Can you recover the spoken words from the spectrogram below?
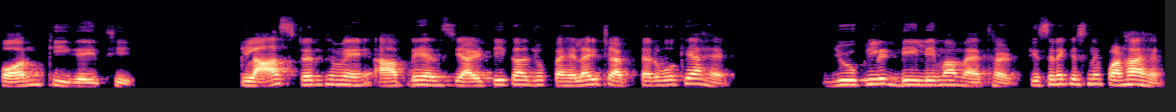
फॉर्म की गई थी। क्लास टेंथ में आपने एनसीईआरटी का जो पहला ही चैप्टर वो क्या है? यूक्लिड डीलिमा मेथड किसने किसने पढ़ा है?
